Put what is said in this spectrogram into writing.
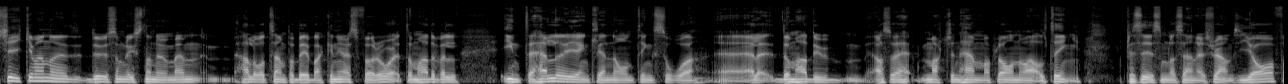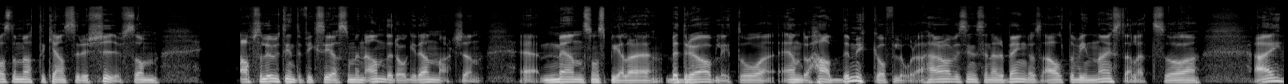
kikar man, eh, du som lyssnar nu, men hallå Tampa Bay Buccaneers förra året, de hade väl inte heller egentligen någonting så, eh, eller de hade ju alltså matchen hemmaplan och allting, precis som Los Angeles Rams. Ja, fast de mötte Kansas City Chiefs som absolut inte fick ses som en underdog i den matchen, eh, men som spelade bedrövligt och ändå hade mycket att förlora. Här har vi Cincinnati Bengals allt att vinna istället. Så nej,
